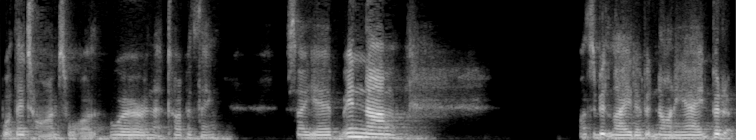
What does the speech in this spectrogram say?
what their times were, were and that type of thing. So yeah, in um, well, it's a bit later, but 98. But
